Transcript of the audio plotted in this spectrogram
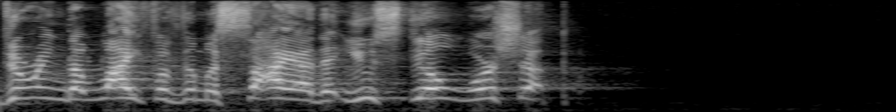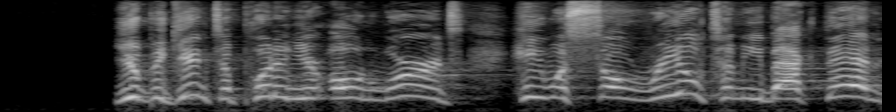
during the life of the Messiah that you still worship. You begin to put in your own words, He was so real to me back then,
